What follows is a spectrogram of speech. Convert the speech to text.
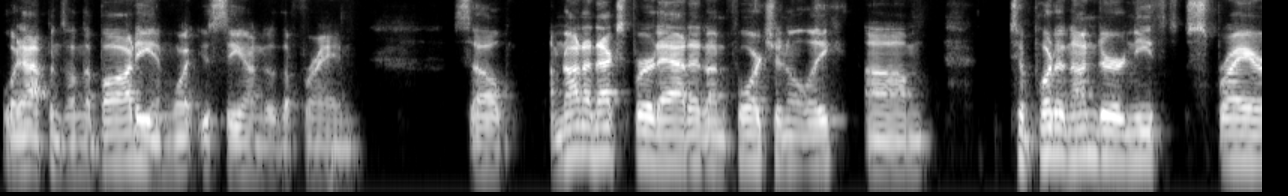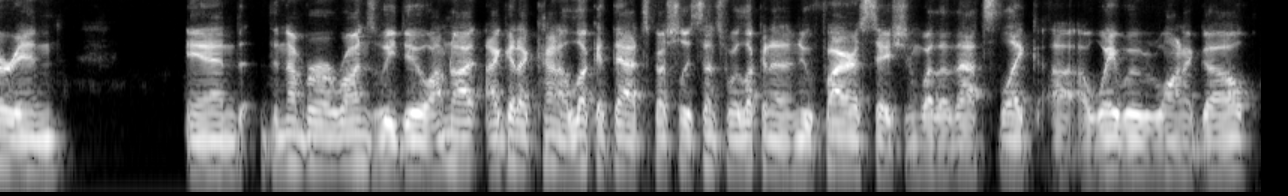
what happens on the body and what you see under the frame. So I'm not an expert at it, unfortunately. Um, to put an underneath sprayer in and the number of runs we do, I'm not, I got to kind of look at that, especially since we're looking at a new fire station, whether that's like a, a way we would want to go.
